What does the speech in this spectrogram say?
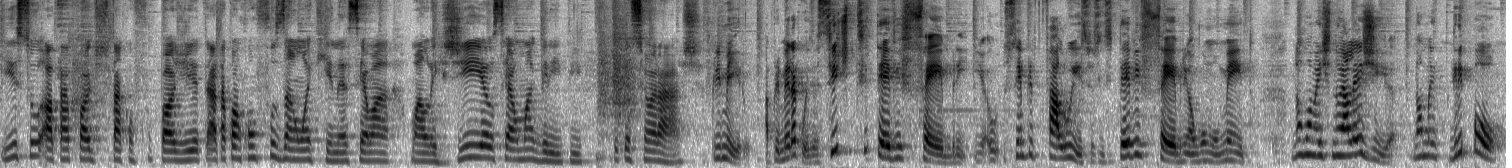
Isso ela tá, pode estar com, pode, ela tá com uma confusão aqui, né? Se é uma, uma alergia ou se é uma gripe. O que, que a senhora acha? Primeiro, a primeira coisa, se, se teve febre, eu sempre falo isso, assim, se teve febre em algum momento, normalmente não é alergia, normalmente gripou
